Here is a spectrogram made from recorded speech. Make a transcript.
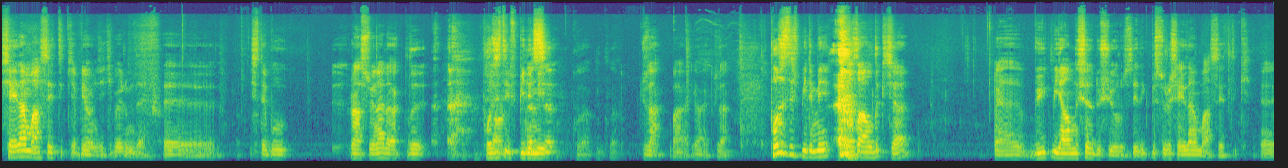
şeyden bahsettik ya bir önceki bölümde. E, işte bu rasyonel aklı pozitif bilimi Nasıl? Kulaklıkla. güzel, gayet, gayet güzel. Pozitif bilimi baz aldıkça e, büyük bir yanlışa düşüyoruz dedik. Bir sürü şeyden bahsettik. E,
